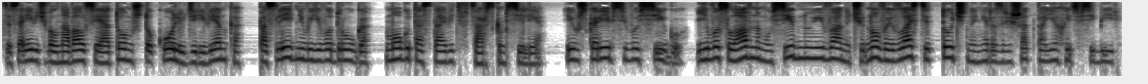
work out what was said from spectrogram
Цесаревич волновался и о том, что Колю Деревенко, последнего его друга, могут оставить в царском селе – и уж, скорее всего, Сигу, его славному Сидную Иванычу, новые власти точно не разрешат поехать в Сибирь.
